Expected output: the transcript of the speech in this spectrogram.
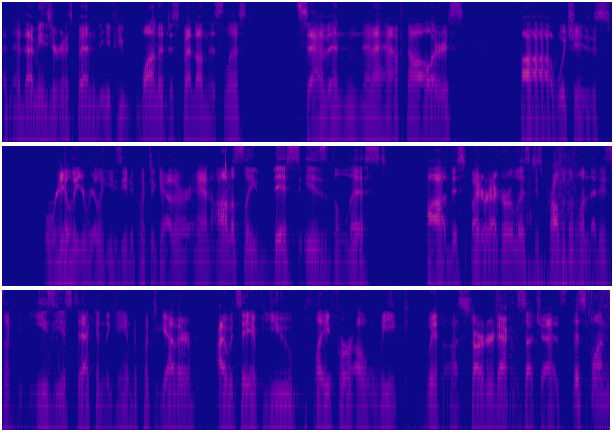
And, and that means you're going to spend, if you wanted to spend on this list, seven and a half dollars, uh, which is really, really easy to put together. And honestly, this is the list uh, this Spider Aggro list is probably the one that is like the easiest deck in the game to put together. I would say if you play for a week with a starter deck such as this one,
